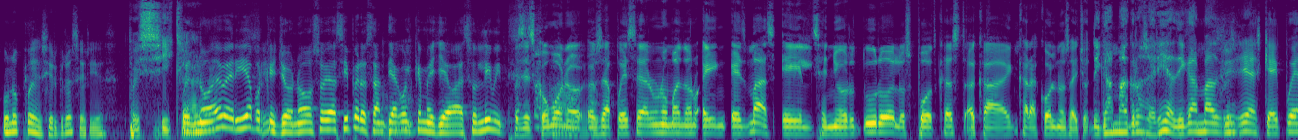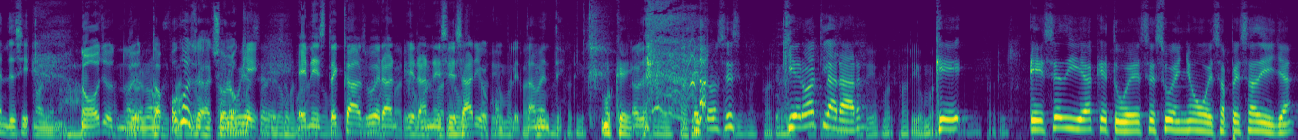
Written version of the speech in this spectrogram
uno puede decir groserías. Pues sí, Pues claro. no debería porque yo no soy así, pero es Santiago el que me lleva a esos límites. Pues es como, no, o sea, puede ser uno más normal. Es más, el señor duro de los podcasts acá en Caracol nos ha dicho, digan más groserías, digan más groserías, que ahí pueden decir. No, yo no. yo, No, yo no, tampoco, o sea, no solo que en este caso era, era necesario completamente. Ok. Entonces, quiero aclarar que ese día que tuve ese sueño o esa pesadilla,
